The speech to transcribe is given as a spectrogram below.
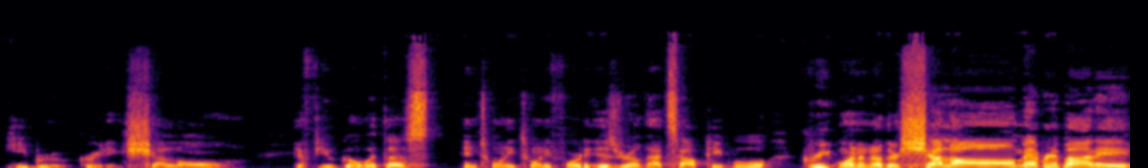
Hebrew greeting. Shalom. If you go with us in 2024 to Israel, that's how people will greet one another. Shalom, everybody.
